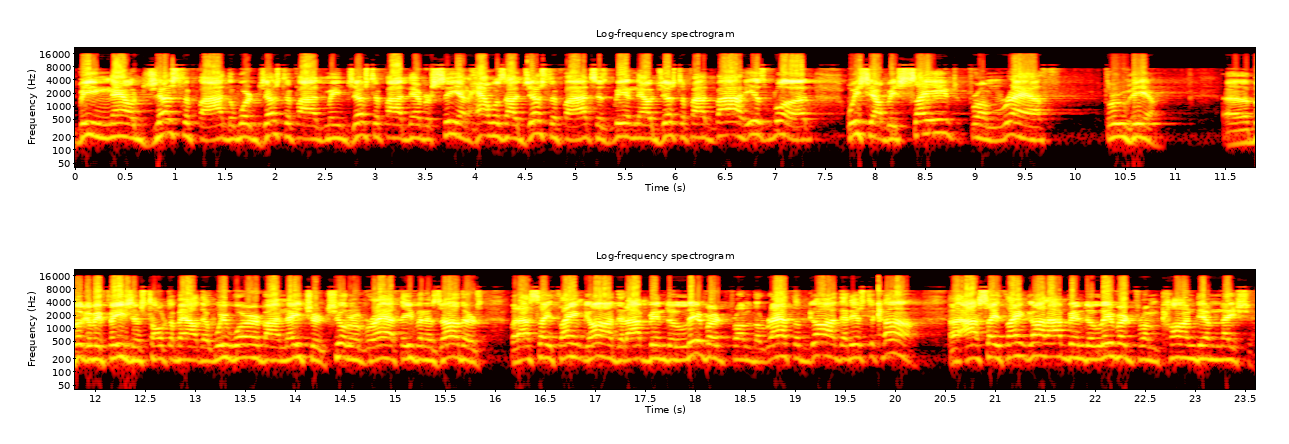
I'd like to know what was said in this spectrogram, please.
being now justified. The word justified means justified, never sin. How was I justified? It says, being now justified by His blood, we shall be saved from wrath through Him. Uh, the book of Ephesians talked about that we were by nature children of wrath, even as others. But I say, thank God that I've been delivered from the wrath of God that is to come. Uh, I say, thank God I've been delivered from condemnation.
